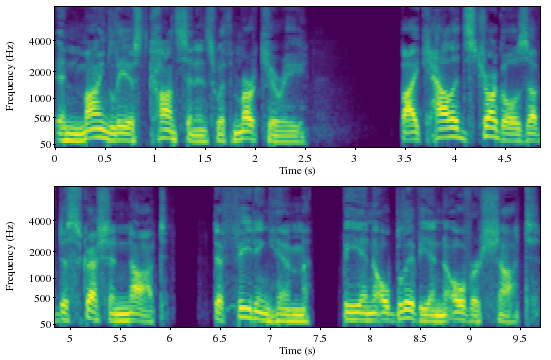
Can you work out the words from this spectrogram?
in mindliest consonance with Mercury, by callid struggles of discretion not, defeating him, be in oblivion overshot.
